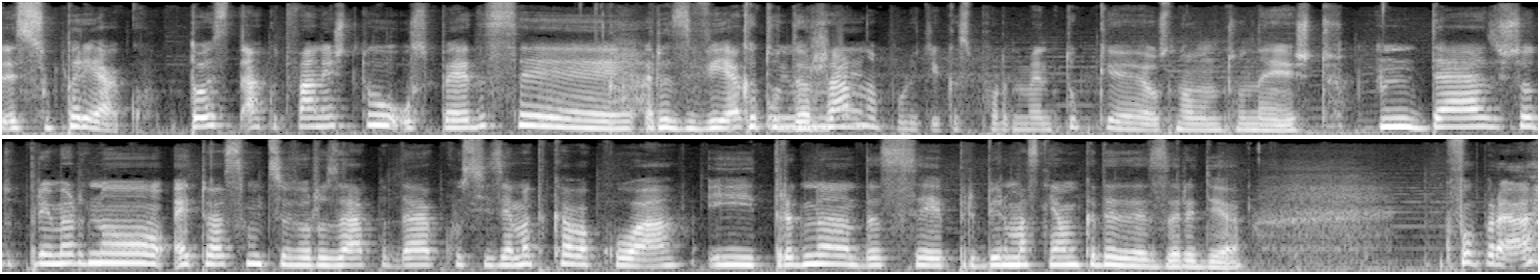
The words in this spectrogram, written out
е супер яко. Тоест, ако това нещо успее да се развие... Като имаме... държавна политика, според мен, тук е основното нещо. Да, защото, примерно, ето аз съм от Северозапада, ако си взема такава кола и тръгна да се прибирам, аз нямам къде да я заредя. Какво правя?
